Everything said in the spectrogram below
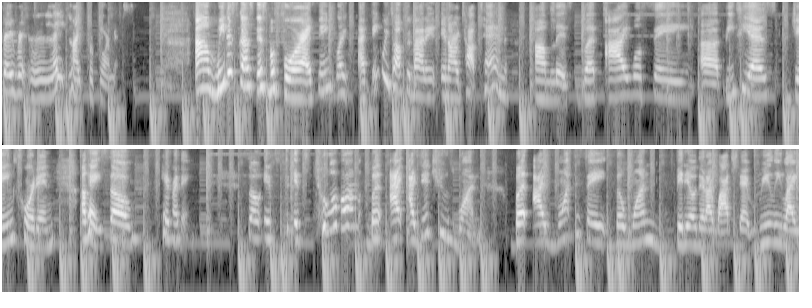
favorite late night performance. Um, we discussed this before. I think, like, I think we talked about it in our top ten um list. But I will say, uh, BTS, James Corden. Okay, so here's my thing so it's it's two of them, but I I did choose one. But I want to say the one video that I watched that really like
